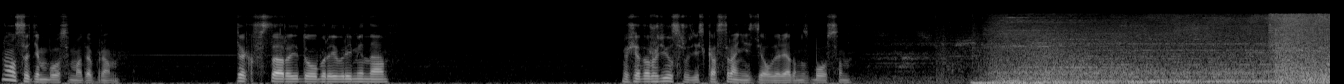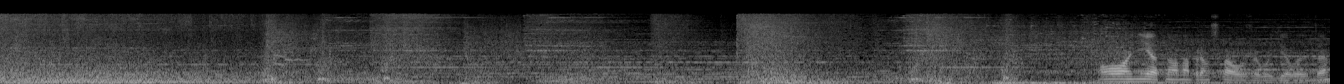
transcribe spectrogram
Ну, с этим боссом это прям как в старые добрые времена. Вообще, я даже удивился, что здесь костра не сделали рядом с боссом. О, нет, ну она прям сразу же его делает, да?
